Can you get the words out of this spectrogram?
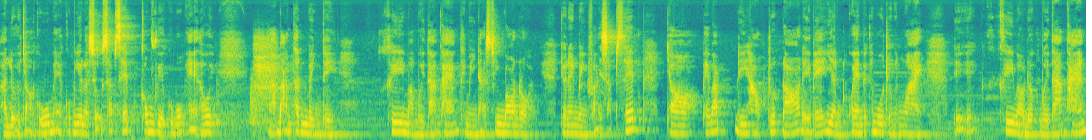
à, lựa chọn của bố mẹ cũng như là sự sắp xếp công việc của bố mẹ thôi. À, bản thân mình thì khi mà 18 tháng thì mình đã sinh bon rồi. Cho nên mình phải sắp xếp cho bé bắp đi học trước đó để bé dần quen với cái môi trường bên ngoài. Để khi mà được 18 tháng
